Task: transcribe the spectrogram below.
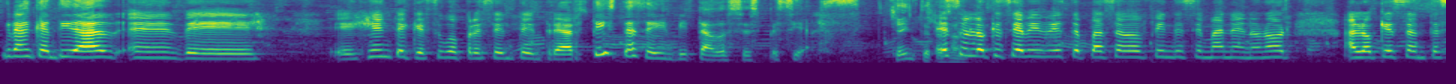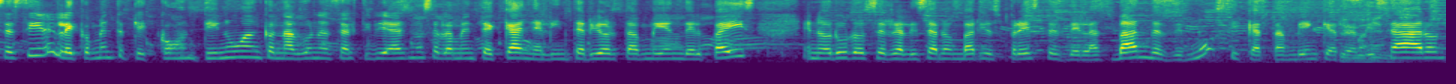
Gran cantidad eh, de eh, gente que estuvo presente entre artistas e invitados especiales. Eso es lo que se ha vivido este pasado fin de semana en honor a lo que es Santa Cecilia. Le comento que continúan con algunas actividades, no solamente acá en el interior también del país. En Oruro se realizaron varios prestes de las bandas de música también que realizaron.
